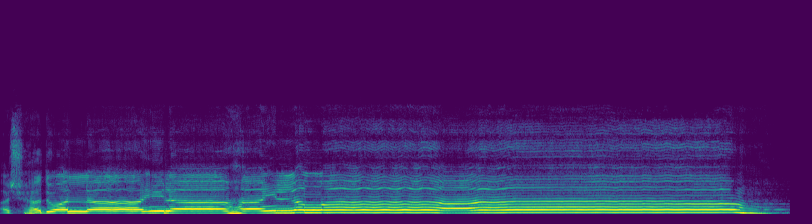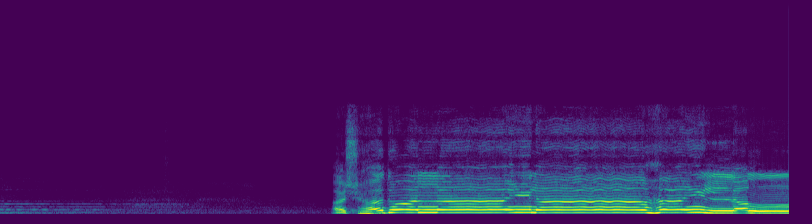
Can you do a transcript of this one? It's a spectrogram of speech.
أشهد أن لا إله إلا الله. أشهد أن لا إله إلا الله.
